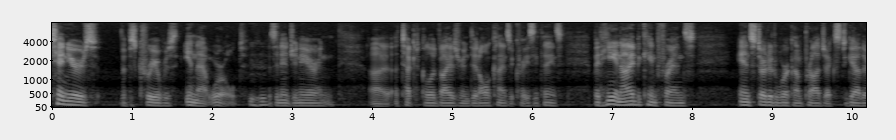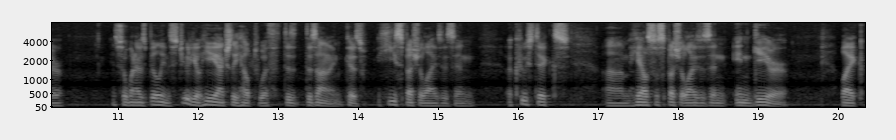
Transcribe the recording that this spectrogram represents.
ten years of his career was in that world as an engineer and uh, a technical advisor, and did all kinds of crazy things. But he and I became friends and started to work on projects together. And so when I was building the studio, he actually helped with des- design because he specializes in acoustics. Um, he also specializes in, in gear. Like,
